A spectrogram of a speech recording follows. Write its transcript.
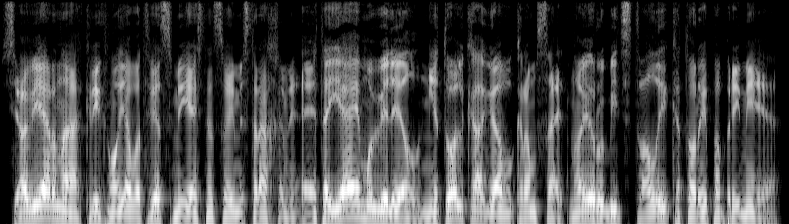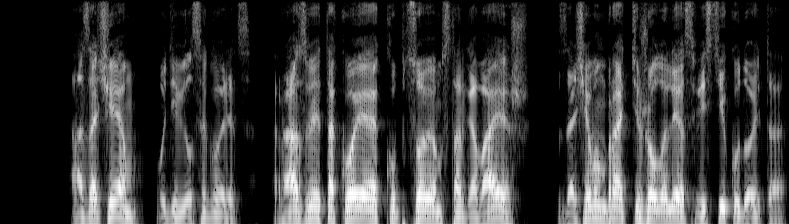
«Все верно!» — крикнул я в ответ, смеясь над своими страхами. «Это я ему велел не только Агаву кромсать, но и рубить стволы, которые попрямее». «А зачем?» — удивился Горец. «Разве такое купцовем сторговаешь? Зачем им брать тяжелый лес, вести кудой-то?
